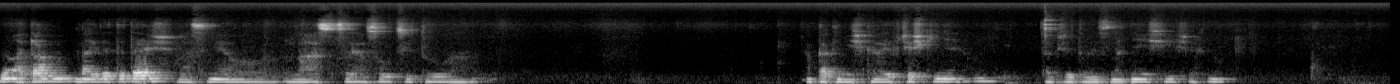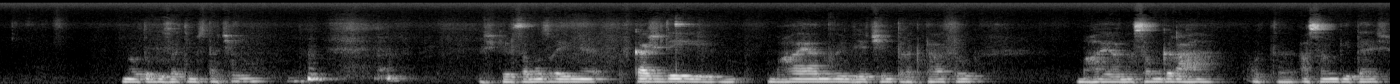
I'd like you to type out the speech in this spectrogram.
No a tam najdete tež vlastně o lásce a soucitu. A, a ta knižka je v češtině, takže to je snadnější všechno. No to by zatím stačilo. Ještě samozřejmě v každý Mahajánovým větším traktátu Mahajana Samgraha od Asangi tež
